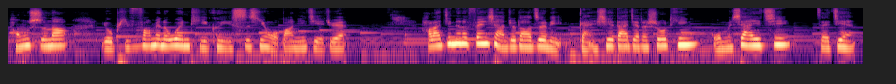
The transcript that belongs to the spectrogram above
同时呢，有皮肤方面的问题可以私信我帮你解决。好了，今天的分享就到这里，感谢大家的收听，我们下一期再见。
